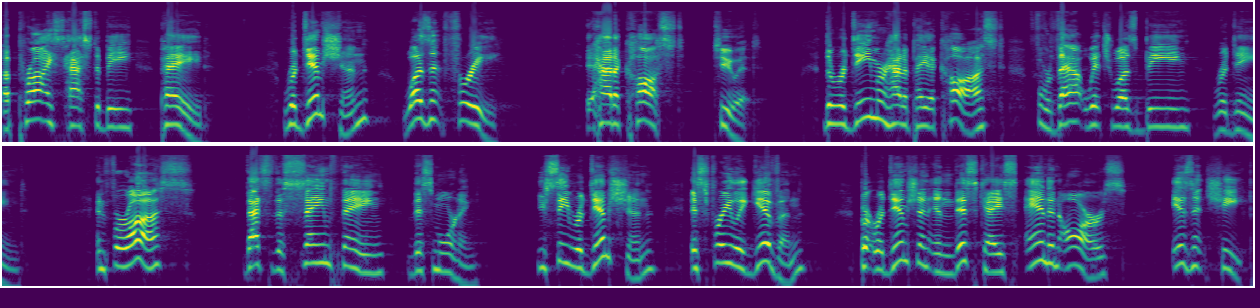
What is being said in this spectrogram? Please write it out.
a price has to be paid. Redemption wasn't free, it had a cost to it. The Redeemer had to pay a cost for that which was being redeemed. And for us, that's the same thing this morning. You see, redemption is freely given, but redemption in this case and in ours isn't cheap.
